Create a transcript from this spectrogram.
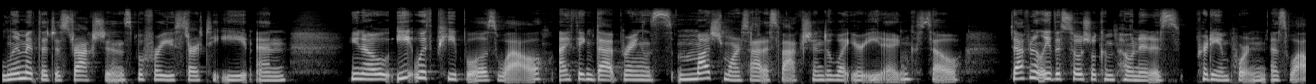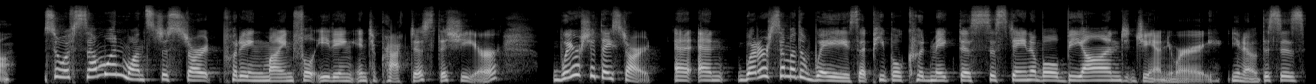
limit the distractions before you start to eat and you know, eat with people as well. I think that brings much more satisfaction to what you're eating. So definitely the social component is pretty important as well. So, if someone wants to start putting mindful eating into practice this year, where should they start? And, and, what are some of the ways that people could make this sustainable beyond January? You know, this is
